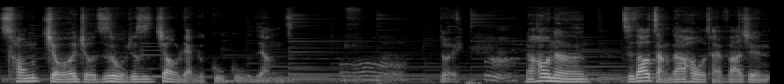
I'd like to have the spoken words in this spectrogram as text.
从久而久之，我就是叫两个姑姑这样子，哦，对，嗯，然后呢，直到长大后我才发现，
